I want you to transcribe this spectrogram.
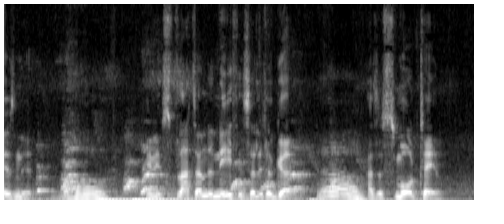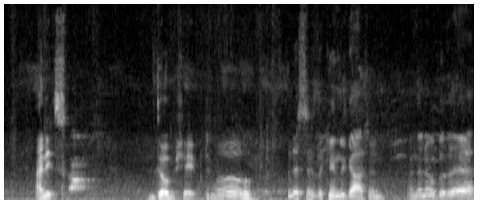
Isn't it? Oh. And it's flat underneath, it's a little girl. Oh. Has a small tail. And it's dome shaped. Oh. And this is the kindergarten. And then over there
